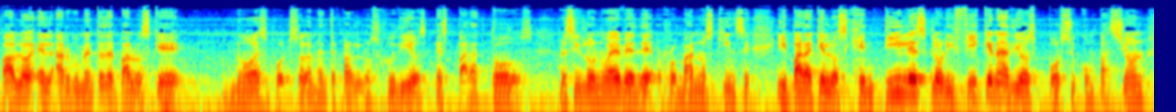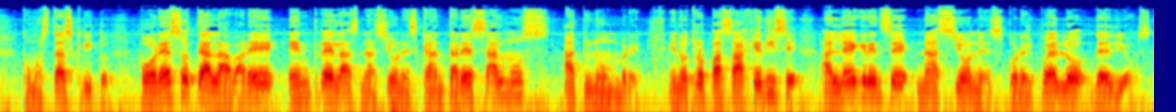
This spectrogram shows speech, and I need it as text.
Pablo, el argumento de Pablo es que no es solamente para los judíos, es para todos. Versículo 9 de Romanos 15. Y para que los gentiles glorifiquen a Dios por su compasión, como está escrito. Por eso te alabaré entre las naciones, cantaré salmos a tu nombre. En otro pasaje dice, alégrense naciones con el pueblo de Dios.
